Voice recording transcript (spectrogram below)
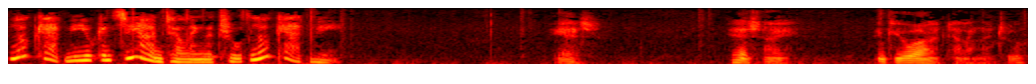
Look at me. You can see I'm telling the truth. Look at me. Yes. Yes, I think you are telling the truth.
